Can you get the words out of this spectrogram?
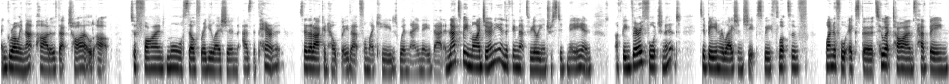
and growing that part of that child up to find more self regulation as the parent so that I can help be that for my kids when they need that. And that's been my journey and the thing that's really interested me. And I've been very fortunate to be in relationships with lots of wonderful experts who at times have been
